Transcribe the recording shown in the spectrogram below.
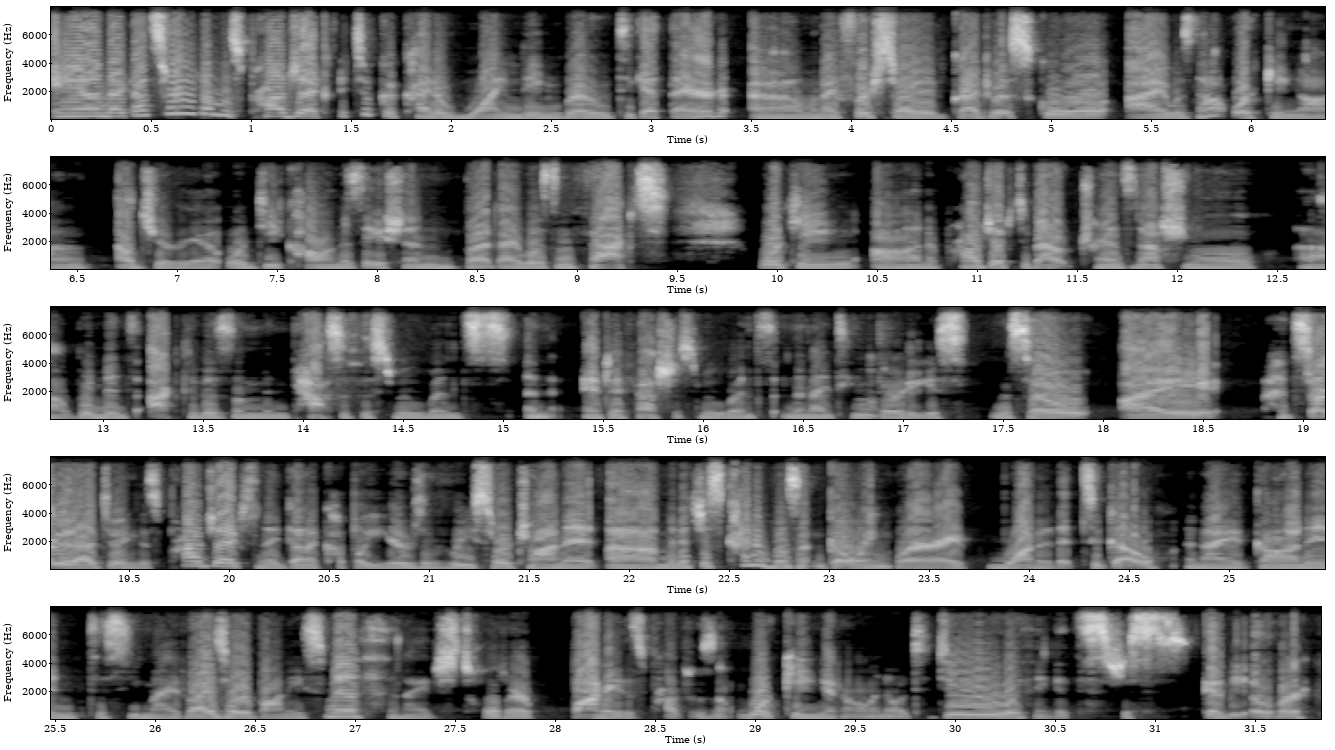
And I got started on this project. It took a kind of winding road to get there. Uh, when I first started graduate school, I was not working on Algeria or decolonization, but I was in fact working on a project about transnational uh, women's activism and pacifist movements and anti-fascist movements in the 1930s. And so I had started out doing this project and I'd done a couple years of research on it, um, and it just kind of wasn't going where I wanted it to go. And I had gone in to see my advisor, Bonnie Smith, and I just told her, Bonnie, this project isn't working. I don't really know what to do. I think it's just going to be over.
